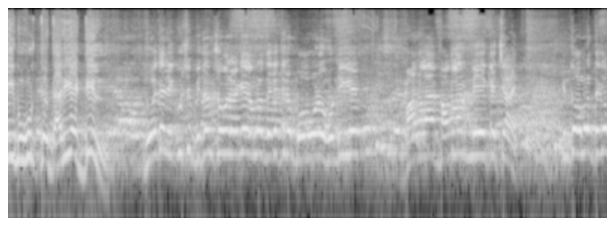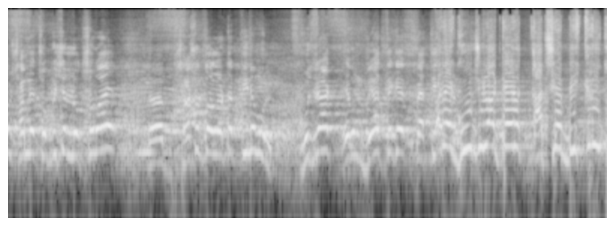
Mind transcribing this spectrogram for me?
এই মুহূর্তে দাঁড়িয়ে ডিল দু হাজার একুশে বিধানসভার আগে আমরা দেখেছিলাম বড় বড় হোর্ডিংয়ে বাংলায় বাংলার মেয়েকে চাই কিন্তু আমরা দেখলাম সামনে চব্বিশের লোকসভায় শাসক দল অর্থাৎ তৃণমূল, গুজরাট এবং বিহার থেকে আরে গুজরাটের কাছে বিকৃত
